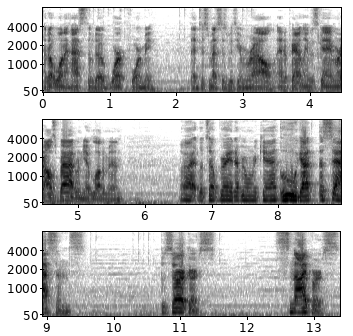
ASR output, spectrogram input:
I don't want to ask them to work for me. That just messes with your morale. And apparently in this game, morale's bad when you have a lot of men. Alright, let's upgrade everyone we can. Ooh, we got assassins. Berserkers. Snipers.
